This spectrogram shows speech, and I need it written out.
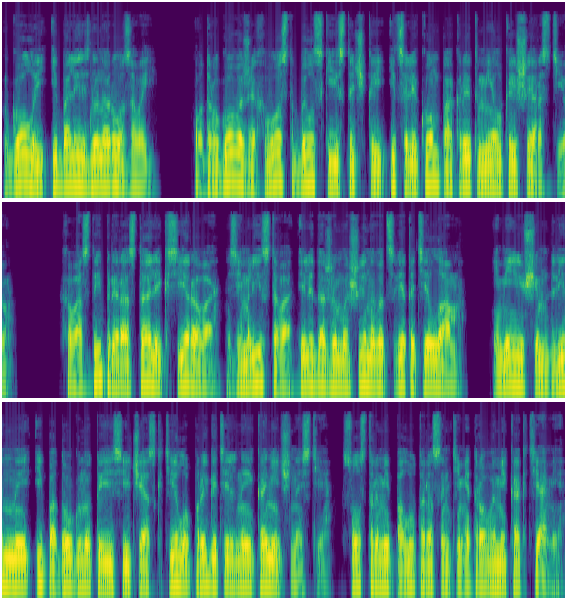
голый и болезненно розовый. У другого же хвост был с кисточкой и целиком покрыт мелкой шерстью. Хвосты прирастали к серого, землистого или даже мышиного цвета телам, имеющим длинные и подогнутые сейчас к телу прыгательные конечности с острыми полуторасантиметровыми когтями.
